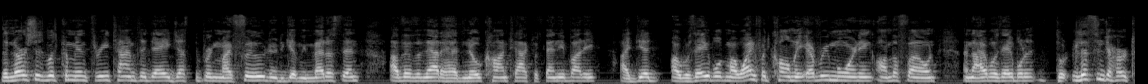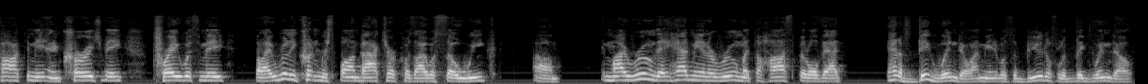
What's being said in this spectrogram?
The nurses would come in three times a day just to bring my food and to give me medicine. Other than that, I had no contact with anybody. I did, I was able, my wife would call me every morning on the phone and I was able to, to listen to her talk to me and encourage me, pray with me. But I really couldn't respond back to her because I was so weak. Um, in my room, they had me in a room at the hospital that had a big window. I mean, it was a beautiful big window.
